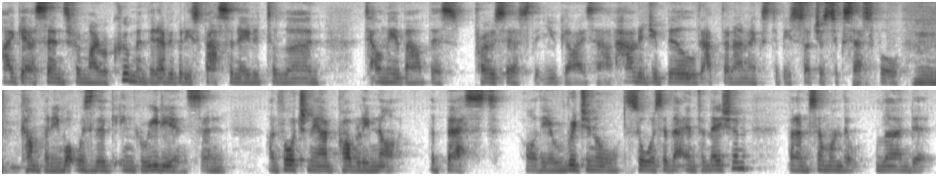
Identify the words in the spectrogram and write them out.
i get a sense from my recruitment that everybody's fascinated to learn tell me about this process that you guys have. How did you build AppDynamics to be such a successful mm. company? What was the ingredients? And unfortunately, I'm probably not the best or the original source of that information, but I'm someone that learned it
